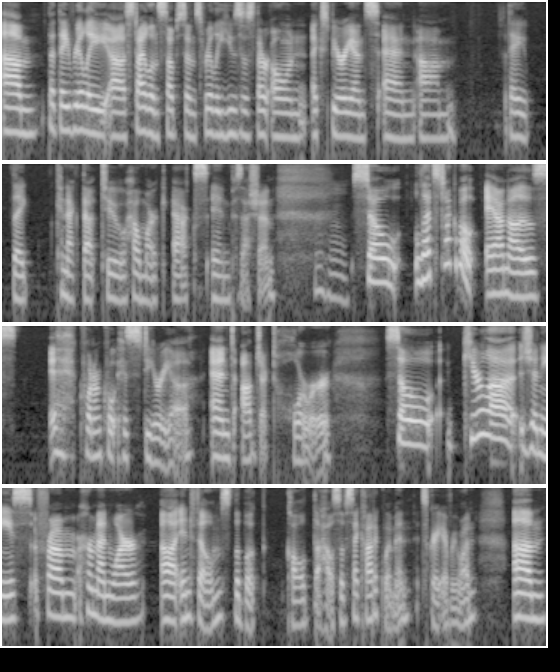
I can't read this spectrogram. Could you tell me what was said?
Um, but they really, uh, Style and Substance really uses their own experience and um, they, they connect that to how Mark acts in possession. So let's talk about Anna's eh, quote unquote hysteria and object horror. So, Kier-La Janisse, from her memoir uh, in films, the book called The House of Psychotic Women, it's great, everyone. Um,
